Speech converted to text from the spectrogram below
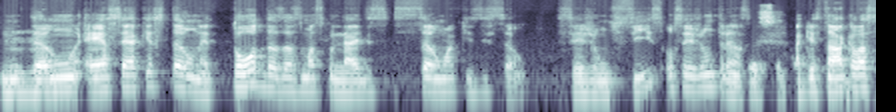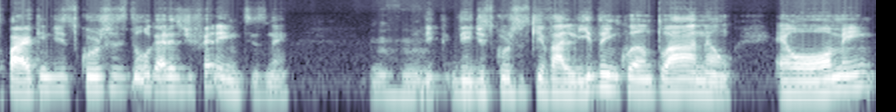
Uhum. Então, essa é a questão, né? Todas as masculinidades são aquisição sejam cis ou sejam trans. A questão é que elas partem de discursos de lugares diferentes, né? Uhum. De, de, discursos que validam enquanto, ah, não, é homem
